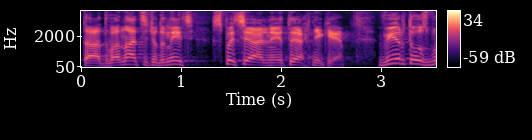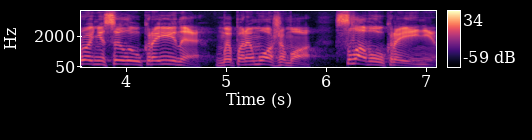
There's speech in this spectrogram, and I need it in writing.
та 12 одиниць спеціальної техніки. Вірте у Збройні Сили України! Ми переможемо! Слава Україні!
